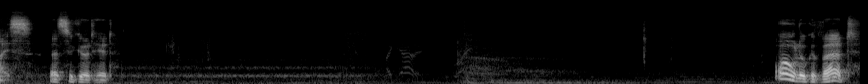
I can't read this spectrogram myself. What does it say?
Nice. That's a good hit. Oh, look at that.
